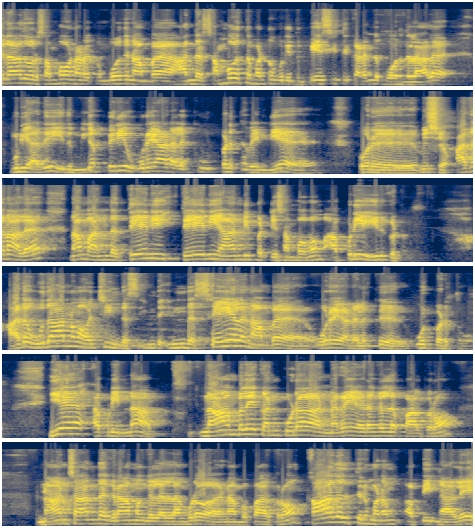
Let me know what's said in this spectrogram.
ஏதாவது ஒரு சம்பவம் நடக்கும்போது நம்ம அந்த சம்பவத்தை மட்டும் குறித்து பேசிட்டு கடந்து போறதுனால முடியாது. இது மிகப்பெரிய உரையாடலுக்கு உட்படுத்த வேண்டிய ஒரு விஷயம். அதனால நம்ம அந்த தேனி தேனி ஆண்டிப்பட்டி சம்பவம் அப்படியே இருக்கட்டும். அதை உதாரணமாக வச்சு இந்த இந்த இந்த செயலை நாம் உரையாடலுக்கு உட்படுத்துவோம். ஏன் அப்படின்னா நாமளே கண்கூடா நிறைய இடங்கள்ல பார்க்குறோம் நான் சார்ந்த கிராமங்கள் எல்லாம் கூட நாம் பார்க்குறோம் காதல் திருமணம் அப்படின்னாலே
